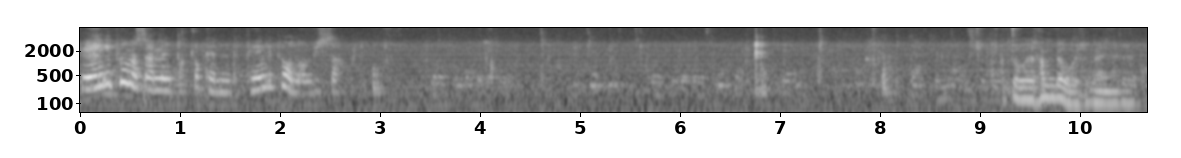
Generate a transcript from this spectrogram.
비행기 표만 싸면 딱 좋겠는데 비행기 표가 너무 비싸. 저거 350엔을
